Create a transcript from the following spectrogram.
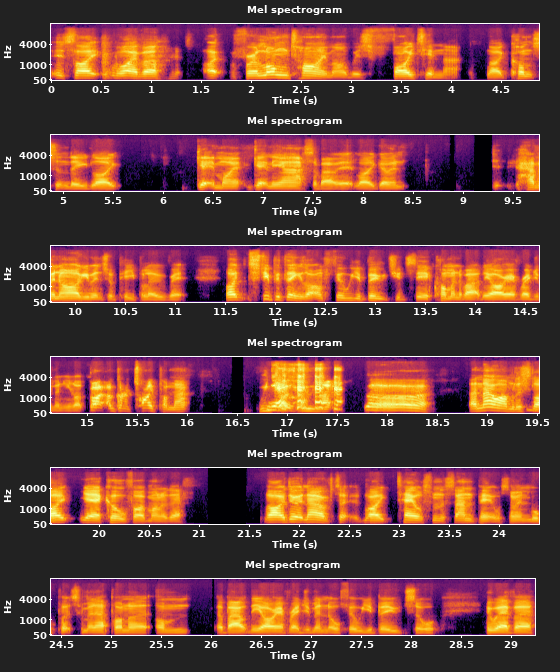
it's like whatever. I, for a long time, I was fighting that, like constantly, like getting my getting the ass about it, like going having arguments with people over it. Like stupid things like on Fill Your Boots, you'd see a comment about the RAF regiment. You're like, right, I've got to type on that. We Yeah. don't do that. Ugh. And now I'm just mm. like, yeah, cool, five mile of death. Like I do it now. if Like Tales from the Sandpit or something. We'll put something up on a on about the RAF regiment or Fill Your Boots or whoever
